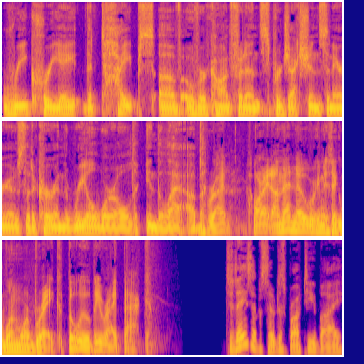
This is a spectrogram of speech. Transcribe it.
recreate the types of overconfidence projection scenarios that occur in the real world in the lab. Right. All right. On that note, we're going to take one more break, but we'll be right back. Today's episode is brought to you by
